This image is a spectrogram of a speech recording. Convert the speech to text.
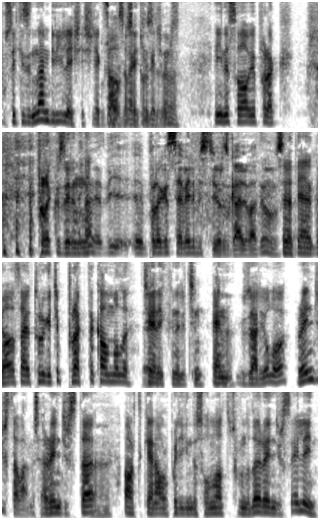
Bu 8'inden biriyle eşleşecek zor Galatasaray değil geçmesi. E yine Slavia Prag. Prag üzerinden. Evet bir e, Prag'ı sevelim istiyoruz galiba değil mi bu sene? Evet yani Galatasaray turu geçip Prag'da kalmalı çeyrek final için. En Hı. güzel yol o. Rangers da var mesela. Rangers da Hı. artık yani Avrupa Ligi'nde son 16 turunda da Rangers'ı eleyin.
